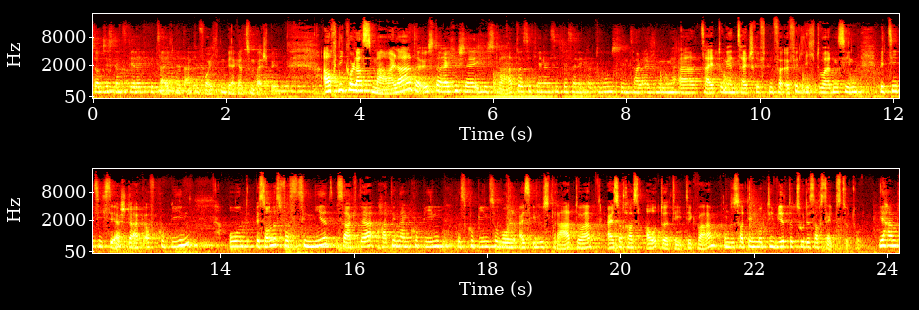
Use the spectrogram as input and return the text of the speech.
So haben Sie es ganz direkt bezeichnet, Anke Feuchtenberger zum Beispiel. Auch Nikolaus Mahler, der österreichische Illustrator, Sie kennen sicher seine Cartoons, die in zahlreichen äh, Zeitungen, Zeitschriften veröffentlicht worden sind, bezieht sich sehr stark auf Kubin. Und besonders fasziniert, sagt er, hat ihn an Kubin, dass Kubin sowohl als Illustrator als auch als Autor tätig war. Und es hat ihn motiviert dazu, das auch selbst zu tun. Wir haben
